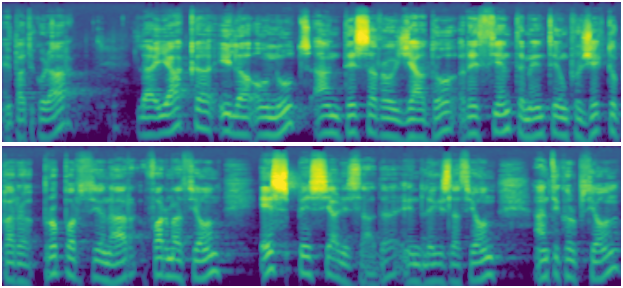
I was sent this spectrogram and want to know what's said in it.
En particular, la IACA y la ONUT han desarrollado recientemente un proyecto para proporcionar formación especializada en legislación anticorrupción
